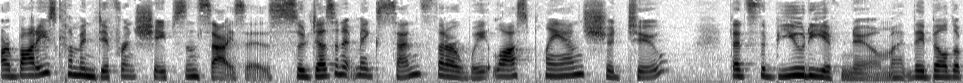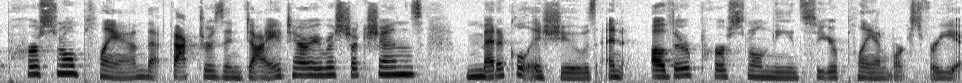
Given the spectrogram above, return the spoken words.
Our bodies come in different shapes and sizes, so doesn't it make sense that our weight loss plans should too? That's the beauty of Noom. They build a personal plan that factors in dietary restrictions, medical issues, and other personal needs so your plan works for you.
